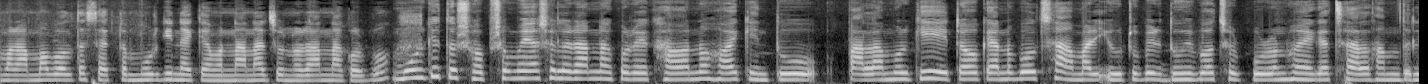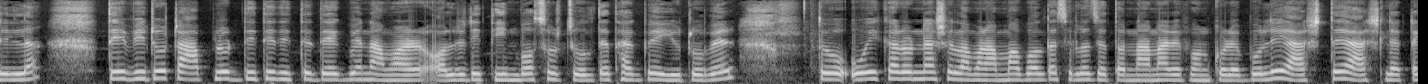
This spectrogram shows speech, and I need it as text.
আমার আম্মা বলতেছে, একটা মুরগি নাকি আমার নানার জন্য রান্না করব? মুরগি তো সবসময় আসলে রান্না করে খাওয়ানো হয়, কিন্তু পালা মুরগি এটাও কেন বলছে? আমার ইউটিউবের দুই বছর পূরণ হয়ে গেছে, আলহামদুলিল্লাহ। তো এই ভিডিওটা আপলোড দিতে দিতে দেখবেন, আমার অলরেডি তিন বছর চলতে থাকবে ইউটিউবের। তো ওই কারণে আসলে আমার আম্মা বলতেছিল যে, তোর নানারে ফোন করে বলি, আসতে, আসলে একটা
